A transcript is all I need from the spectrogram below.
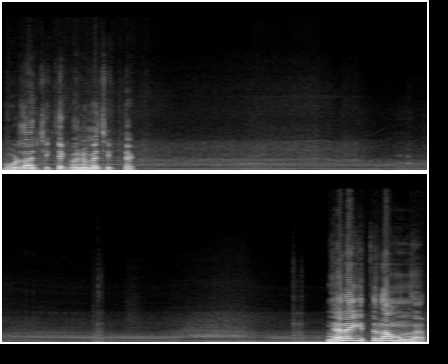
Buradan çıkacak önüme çıkacak. Nereye gitti lan bunlar?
